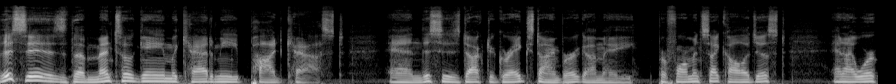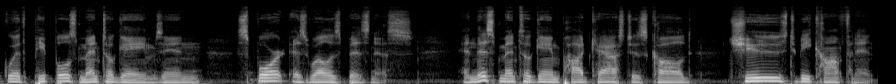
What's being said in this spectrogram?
This is the Mental Game Academy podcast, and this is Dr. Greg Steinberg. I'm a performance psychologist, and I work with people's mental games in sport as well as business. And this mental game podcast is called Choose to Be Confident.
